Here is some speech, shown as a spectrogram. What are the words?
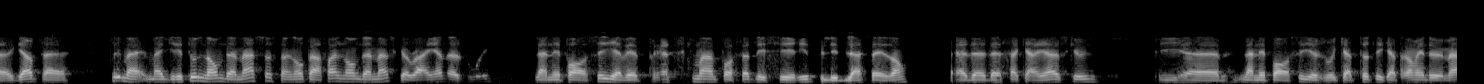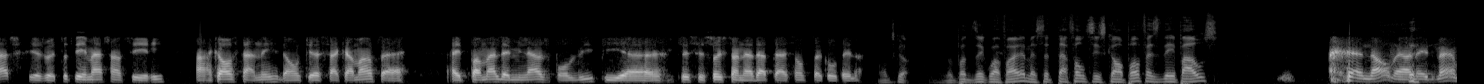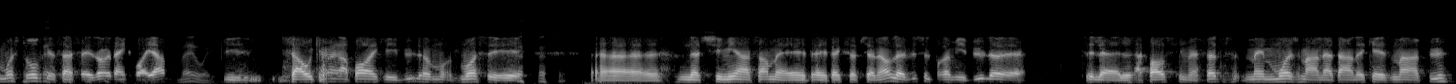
regarde, ça, malgré tout, le nombre de matchs, ça, c'est une autre affaire. Le nombre de matchs que Ryan a joué l'année passée, il avait pratiquement pas fait les séries depuis le début de la saison, euh, de, sa carrière, excuse. Puis euh, l'année passée, il a joué tous les 82 matchs, il a joué tous les matchs en série, encore cette année. Donc, euh, ça commence à, être pas mal de millage pour lui. Puis, c'est sûr que c'est une adaptation de ce côté-là. En tout cas, je ne veux pas te dire quoi faire, mais c'est de ta faute s'il ne score pas. Fais des passes. non, mais honnêtement, moi, je trouve que sa saison est incroyable. Ben oui. Puis, ça n'a aucun rapport avec les buts. Moi, c'est. Euh, notre chimie ensemble est, exceptionnelle. On l'a vu sur le premier but, là, la, la passe qu'il m'a faite. Même moi, je m'en attendais quasiment plus.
